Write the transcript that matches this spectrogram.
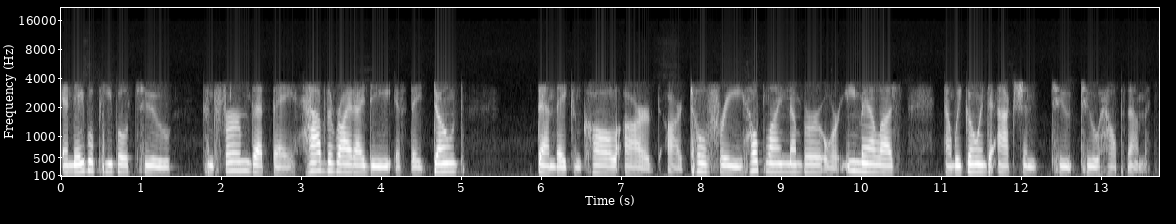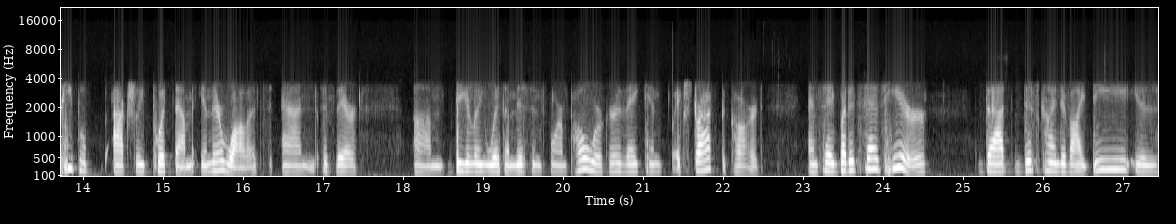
enable people to confirm that they have the right ID. If they don't, then they can call our, our toll free helpline number or email us and we go into action to to help them. People actually put them in their wallets, and if they're um, dealing with a misinformed poll worker, they can extract the card and say, "But it says here that this kind of ID is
